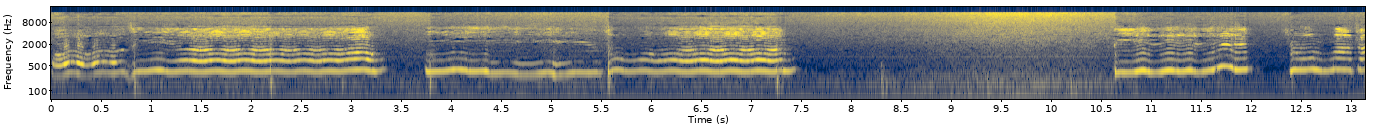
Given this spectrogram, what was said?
江一村，弟兄啊长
